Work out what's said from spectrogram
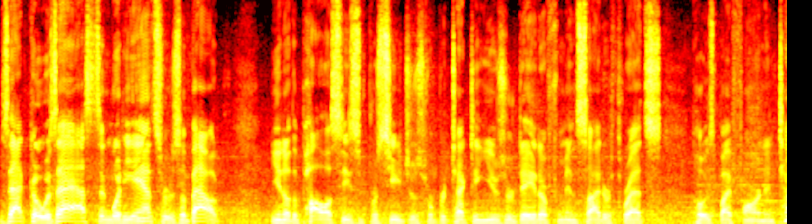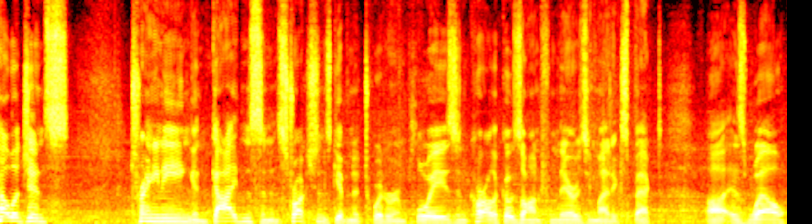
Zatko was asked and what he answers about, you know, the policies and procedures for protecting user data from insider threats posed by foreign intelligence, training and guidance and instructions given to Twitter employees. And Carl, it goes on from there, as you might expect, uh, as well,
